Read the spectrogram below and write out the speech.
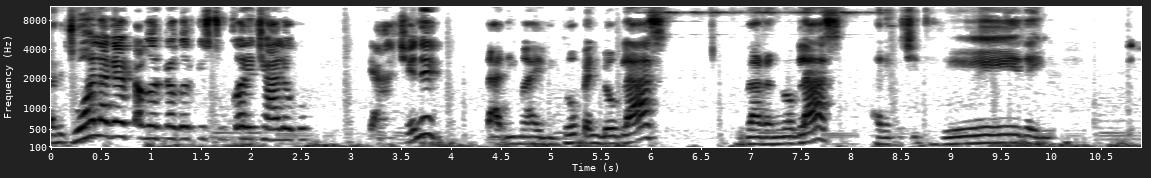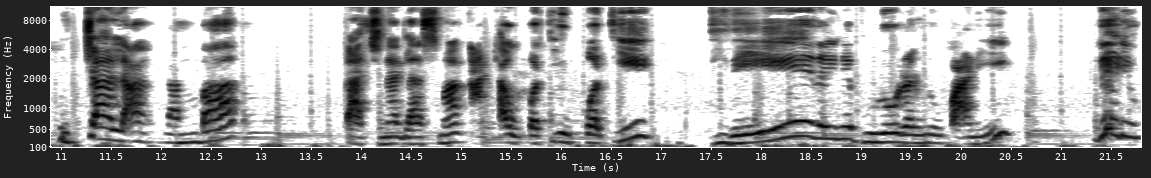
અને જોવા લાગ્યા ટગર ટગર કે શું કરે છે આ લોકો? ત્યાં છે ને, દાદીમાએ લીધો પહેલો ગ્લાસ, ભૂરા રંગનો ગ્લાસ, અને પછી ધીરે રહીને ઊંચા લાંબા કાચના ગ્લાસમાં કાંઠા ઉપરથી ઉપરથી ધીરે રહીને ભૂરો રંગનું પાણી રેડ્યું.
